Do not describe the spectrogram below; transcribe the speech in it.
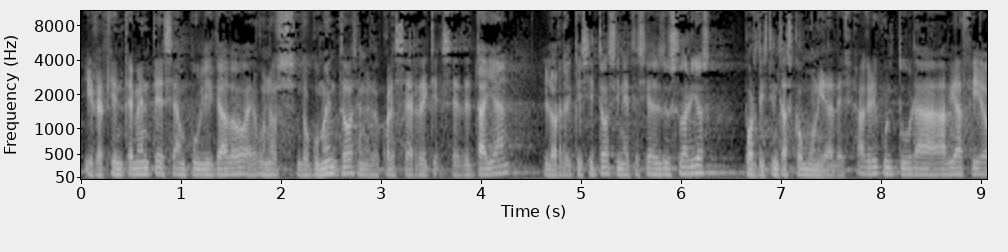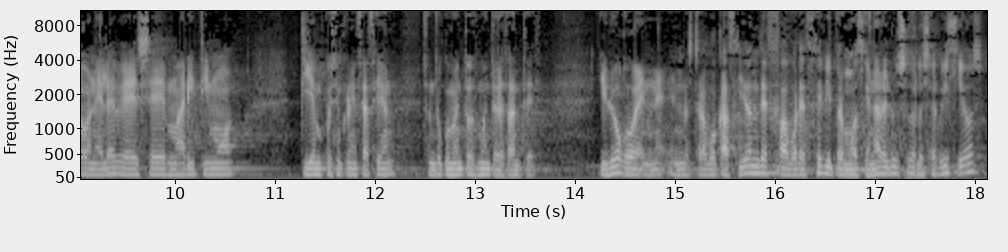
y recientemente se han publicado eh, unos documentos en los cuales se, detallan los requisitos y necesidades de usuarios por distintas comunidades. Agricultura, aviación, LBS, marítimo, tiempo y sincronización son documentos muy interesantes. Y luego, en, en nuestra vocación de favorecer y promocionar el uso de los servicios,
